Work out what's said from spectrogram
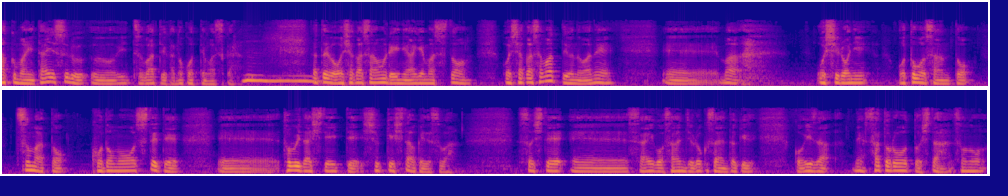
悪魔に対する逸話というか残ってますから。例えばお釈迦さんを例に挙げますと、お釈迦様っていうのはね、えー、まあ、お城にお父さんと妻と子供を捨てて、えー、飛び出していって出家したわけですわ。そして、えー、最後36歳の時、こういざ、ね、悟ろうとしたその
